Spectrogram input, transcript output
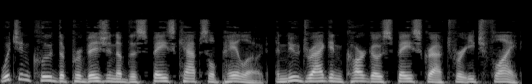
which include the provision of the space capsule payload, a new Dragon cargo spacecraft for each flight,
